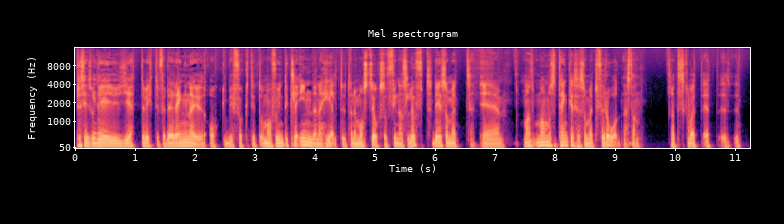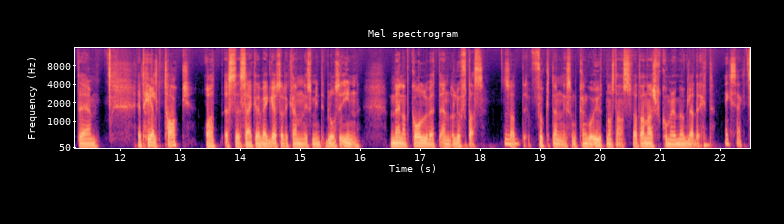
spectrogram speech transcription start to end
Precis, och det är ju jätteviktigt för det regnar ju och blir fuktigt och man får inte klä in den helt utan det måste också finnas luft. Det är som ett, eh, man, man måste tänka sig som ett förråd nästan. Att det ska vara ett, ett, ett, ett, eh, ett helt tak och att alltså, säkra väggar så det kan liksom inte blåsa in. Men att golvet ändå luftas. så att fukten liksom kan gå ut någonstans. För att annars kommer det mögla direkt. Exakt.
